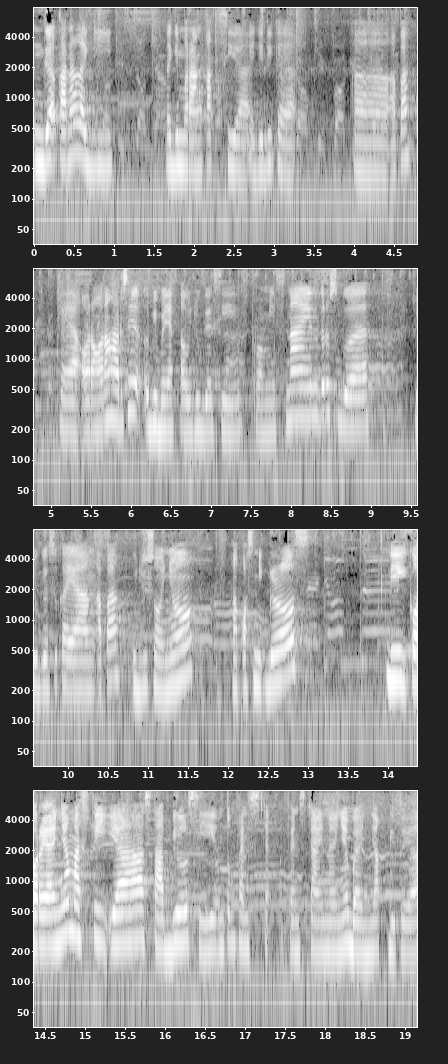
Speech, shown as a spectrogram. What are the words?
enggak karena lagi lagi merangkak sih ya. Jadi kayak eh, apa? Kayak orang-orang harusnya lebih banyak tahu juga sih Promise Nine. Terus gue juga suka yang apa? Uju Sonyo, uh, Cosmic Girls. Di Koreanya masih ya stabil sih. Untung fans fans China-nya banyak gitu ya.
